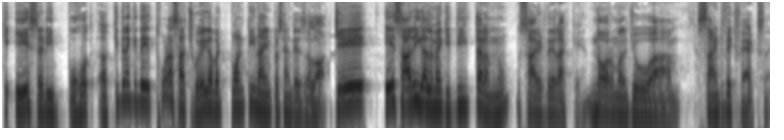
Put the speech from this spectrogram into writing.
ਕਿ ਇਹ ਸਟੱਡੀ ਬਹੁਤ ਕਿਤੇ ਨਾ ਕਿਤੇ ਥੋੜਾ ਸੱਚ ਹੋਏਗਾ ਬਟ 29% ਇਜ਼ ਅ ਲੋਟ ਜੇ ਇਹ ਸਾਰੀ ਗੱਲ ਮੈਂ ਕੀਤੀ ਧਰਮ ਨੂੰ ਸਾਈਡ ਤੇ ਰੱਖ ਕੇ ਨਾਰਮਲ ਜੋ ਸਾਇੰਟਿਫਿਕ ਫੈਕਟਸ ਨੇ।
